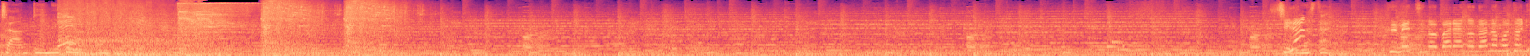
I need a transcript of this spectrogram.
ちゃんと見てなさい。知りなさい。不滅のバラの名のもとに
